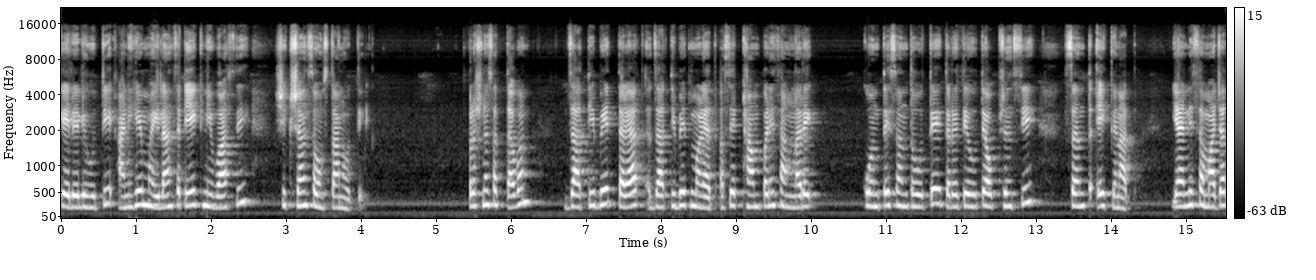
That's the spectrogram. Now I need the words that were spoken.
केलेली होती आणि हे महिलांसाठी एक निवासी शिक्षण संस्थान होते. प्रश्न सत्तावन्न जातीभेद तळ्यात जातीभेद मळ्यात असे ठामपणे सांगणारे कोणते संत होते? तर ते होते ऑप्शन सी संत एकनाथ. यांनी समाजात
